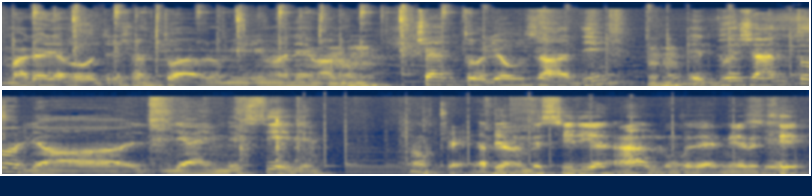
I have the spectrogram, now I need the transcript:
magari avevo 300 euro, mi rimanevano. Mhm. 100 li ho usati Mhm. e 200 li ho li hai investiti. Ok, abbiamo investiti a lungo termine Sì. perché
